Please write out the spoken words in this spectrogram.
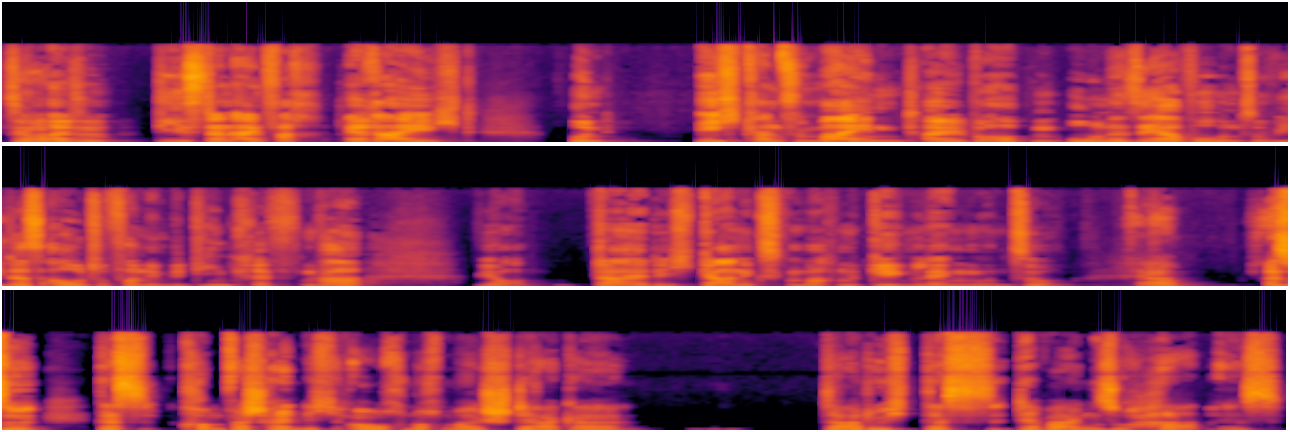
So, Ja. also die ist dann einfach erreicht und ich kann für meinen Teil behaupten, ohne Servo und so wie das Auto von den Bedienkräften war, ja, da hätte ich gar nichts gemacht mit Gegenlenken und so. Ja, also das kommt wahrscheinlich auch noch mal stärker dadurch, dass der Wagen so hart ist.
